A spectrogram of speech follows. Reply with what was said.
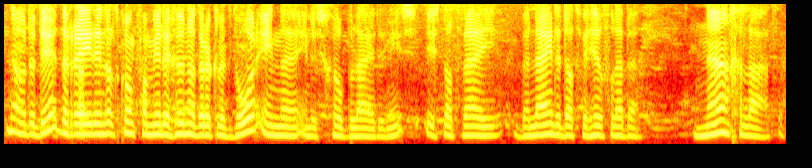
Nou, de derde reden, en dat klonk vanmiddag heel nadrukkelijk door in, uh, in de schuldbeleidenis, is dat wij beleiden dat we heel veel hebben nagelaten.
